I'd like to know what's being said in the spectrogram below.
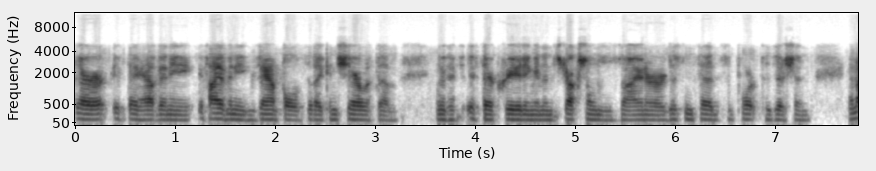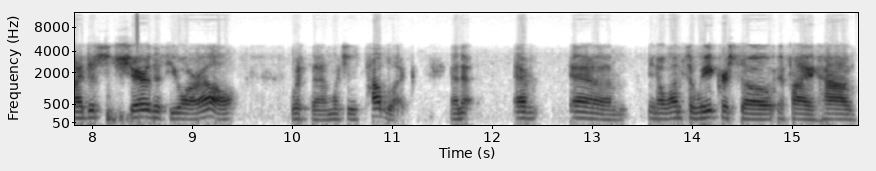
they're if they have any if I have any examples that I can share with them if, if they're creating an instructional designer or distance ed support position. And I just share this URL with them, which is public. And every, um, you know, once a week or so, if I have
